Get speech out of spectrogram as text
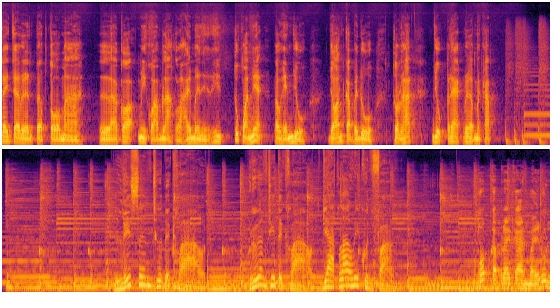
ได้เจริญเติบโตมา แล้วก็มีความหลากหลายเหมือนอย่างที่ทุกวันเนี่ยเราเห็นอยู่ย้อนกลับไปดูโทรทัศน์ยุคแรกเริ่มนะครับ Listen to the Cloud เรื่องที่ The Cloud อยากเล่าให้คุณฟัง พบกับรายการวัยรุ่น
